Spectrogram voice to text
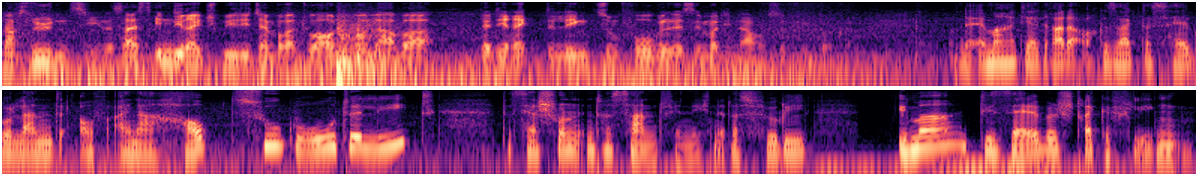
nach Süden ziehen. Das heißt, indirekt spielt die Temperatur auch eine Rolle, aber der direkte Link zum Vogel ist immer die Nahrungsverfügbarkeit. Und Emma hat ja gerade auch gesagt, dass Helgoland auf einer Hauptzugroute liegt. Das ist ja schon interessant, finde ich, ne? dass Vögel immer dieselbe Strecke fliegen.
